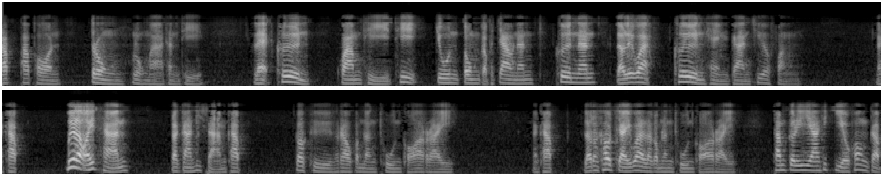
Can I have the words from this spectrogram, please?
รับพระพรตรงลงมาทันที และคลื่นความถี่ที่ จูนตรงกับพระเจ้านั้น คลื่นนั้นเราเรียกว่า คลื่นแห่งการเชื่อฟังนะครับ เมื่อเราอธิษฐานประการที่สามครับ ก็คือเรากำลังทูลขออะไรนะครับ เราต้องเข้าใจว่าเรากำลังทูลขออะไรทำกริยาที่เกี่ยวข้องกับ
